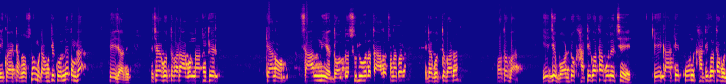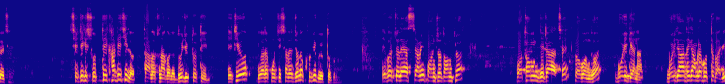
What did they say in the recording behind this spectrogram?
এই কয়েকটা প্রশ্ন মোটামুটি করলে তোমরা পেয়ে যাবে। এছাড়া করতে পারো আগুন নাটকের কেন চাল নিয়ে দ্বন্দ্ব শুরু হলো তা আলোচনা করো। এটা করতে পারো অথবা এই যে বড্ড খাঁটি কথা বলেছে, কে কাকে কোন খাঁটি কথা বলেছে, সেটি কি সত্যিই খাঁটি ছিল তা আলোচনা করো। দুই যুক্ত তিন। এটিও দু হাজার পঁচিশ সালের জন্য খুবই গুরুত্বপূর্ণ। এবার চলে আসছে আমি পঞ্চতন্ত্র। প্রথম যেটা আছে, প্রবন্ধ, বই কেনা। বই কেনা থেকে আমরা করতে পারি।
